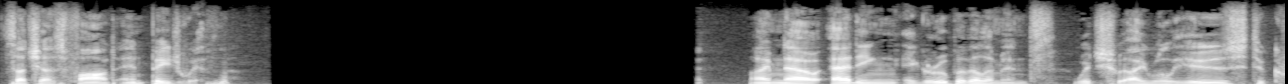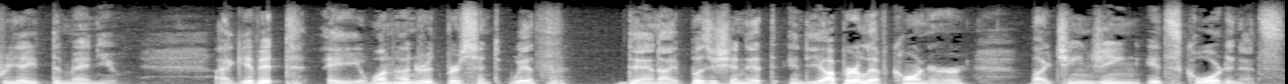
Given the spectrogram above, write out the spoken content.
such as font and page width. I'm now adding a group of elements which I will use to create the menu. I give it a 100% width, then I position it in the upper left corner by changing its coordinates.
